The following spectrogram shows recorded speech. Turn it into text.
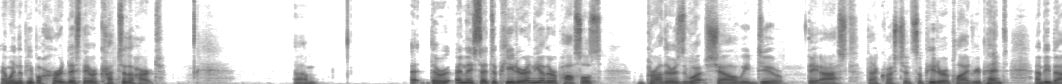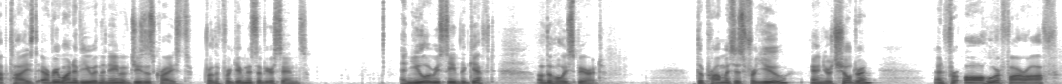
And when the people heard this, they were cut to the heart. Um, there, and they said to Peter and the other apostles, Brothers, what shall we do? They asked that question. So Peter replied, Repent and be baptized, every one of you, in the name of Jesus Christ, for the forgiveness of your sins, and you will receive the gift of the Holy Spirit. The promise is for you and your children, and for all who are far off,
